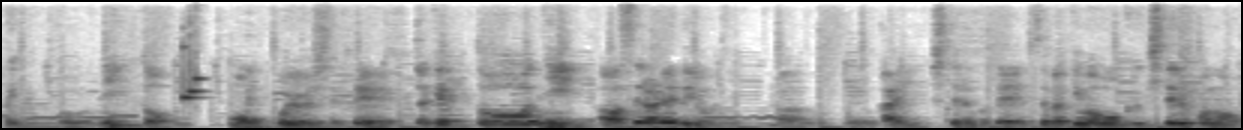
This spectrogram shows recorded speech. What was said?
はいとニットもご用意しててジャケットに合わせられるようにあの展開してるので例えば今僕着てるこの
